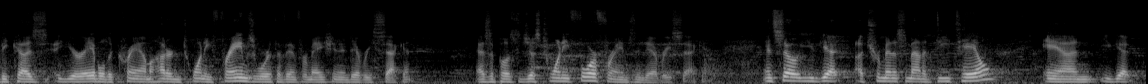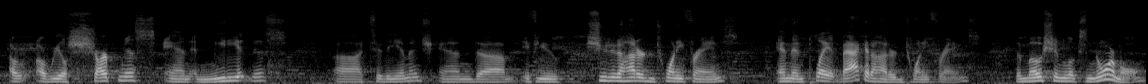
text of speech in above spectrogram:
because you're able to cram 120 frames worth of information into every second as opposed to just 24 frames into every second. And so you get a tremendous amount of detail and you get a, a real sharpness and immediateness uh, to the image. And um, if you shoot at 120 frames and then play it back at 120 frames, the motion looks normal,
